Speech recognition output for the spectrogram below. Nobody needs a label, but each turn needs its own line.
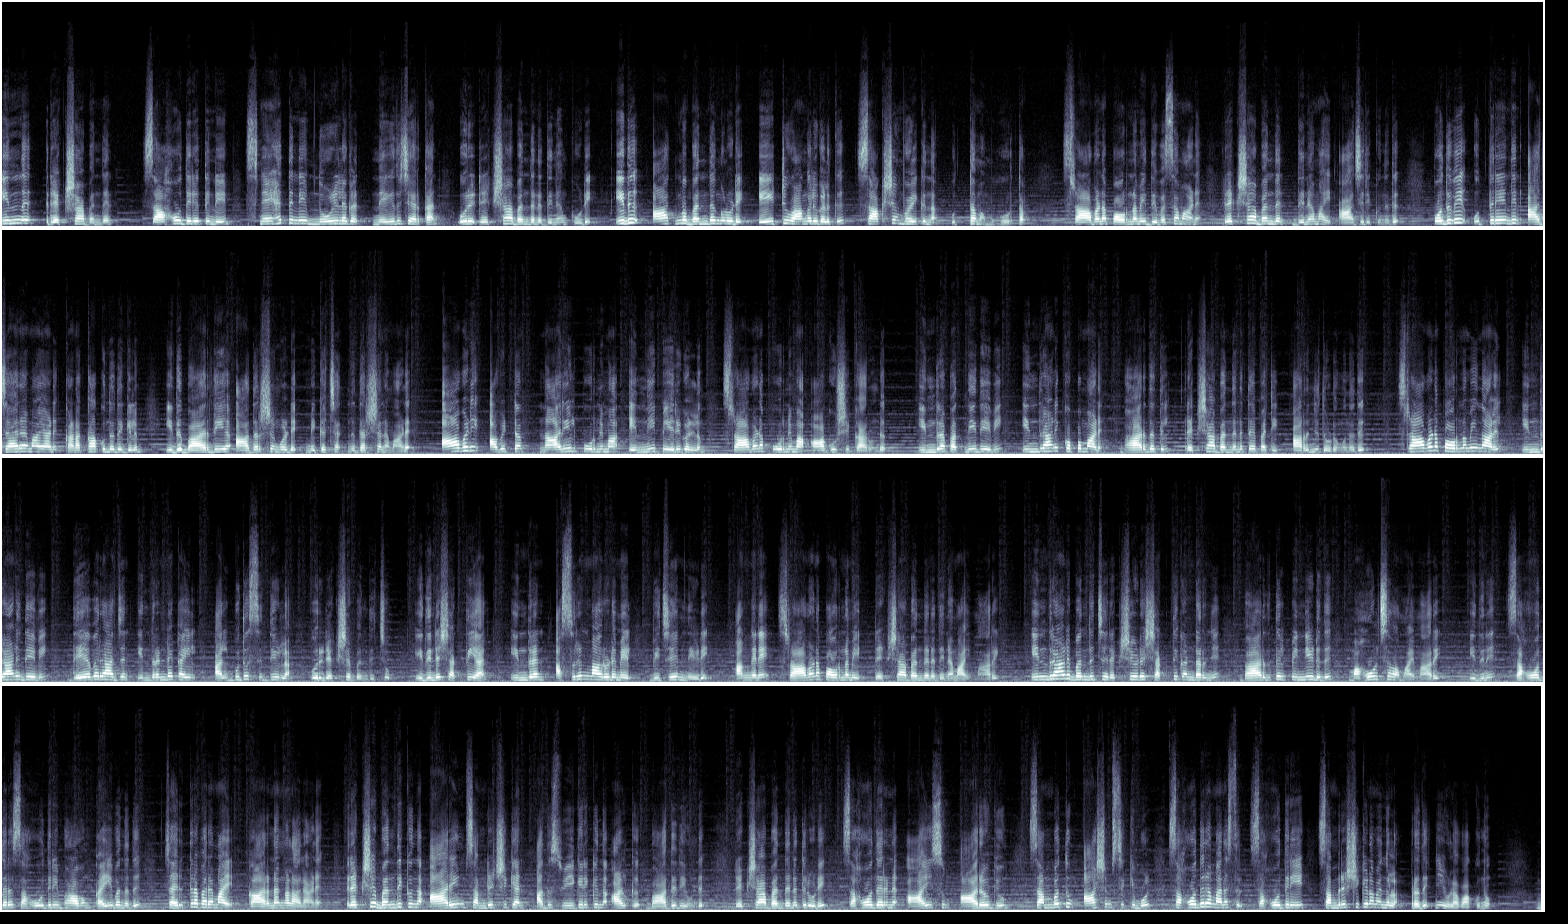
ഇന്ന് രക്ഷാബന്ധൻ. സാഹോദര്യത്തിന്റെയും സ്നേഹത്തിന്റെയും നൂഴിലകൾ നെയ്തു ചേർക്കാൻ ഒരു രക്ഷാബന്ധന ദിനം കൂടി. ഇത് ആത്മബന്ധങ്ങളുടെ ഏറ്റുവാങ്ങലുകൾക്ക് സാക്ഷ്യം വഹിക്കുന്ന ഉത്തമ മുഹൂർത്തം. ശ്രാവണ പൗർണമി ദിവസമാണ് രക്ഷാബന്ധൻ ദിനമായി ആചരിക്കുന്നത്. പൊതുവെ ഉത്തരേന്ത്യൻ ആചാരമായാണ് കണക്കാക്കുന്നതെങ്കിലും ഇത് ഭാരതീയ ആദർശങ്ങളുടെ മികച്ച നിദർശനമാണ്. ആവണി അവിട്ടം നാരിയൽ പൂർണിമ എന്നീ പേരുകളിലും ശ്രാവണ പൂർണിമ ആഘോഷിക്കാറുണ്ട്. ഇന്ദ്രപത്നി ദേവി ഇന്ദ്രാണിക്കൊപ്പമാണ് ഭാരതത്തിൽ രക്ഷാബന്ധനത്തെ പറ്റി അറിഞ്ഞു തുടങ്ങുന്നത്. ശ്രാവണ പൗർണമി നാളിൽ ഇന്ദ്രാണി ദേവി ദേവരാജൻ ഇന്ദ്രന്റെ കയ്യിൽ അത്ഭുത സിദ്ധിയുള്ള ഒരു രക്ഷ ബന്ധിച്ചു. ഇതിന്റെ ശക്തിയാൽ ഇന്ദ്രൻ അസുരന്മാരുടെ മേൽ വിജയം നേടി. അങ്ങനെ ശ്രാവണ പൗർണമി രക്ഷാബന്ധന ദിനമായി മാറി. ഇന്ദ്രാണി ബന്ധിച്ച രക്ഷയുടെ ശക്തി കണ്ടറിഞ്ഞ് ഭാരതത്തിൽ പിന്നീട് ഇത് മഹോത്സവമായി മാറി. ഇതിന് സഹോദര സഹോദരി ഭാവം കൈവന്നത് ചരിത്രപരമായ കാരണങ്ങളാലാണ്. രക്ഷ ബന്ധിക്കുന്ന ആരെയും സംരക്ഷിക്കാൻ അത് സ്വീകരിക്കുന്ന ആൾക്ക് ബാധ്യതയുണ്ട്. രക്ഷാബന്ധനത്തിലൂടെ സഹോദരന് ആയുസ്സും ആരോഗ്യവും സമ്പത്തും ആശംസിക്കുമ്പോൾ സഹോദര മനസ്സിൽ സഹോദരിയെ സംരക്ഷിക്കണമെന്നുള്ള പ്രതിജ്ഞയുളവാക്കുന്നു.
